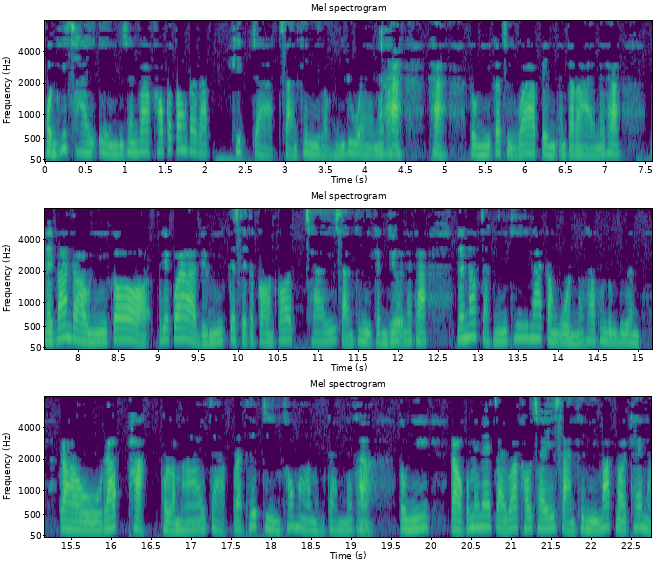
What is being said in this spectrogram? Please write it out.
คนที่ใช้เองดิฉันว่าเขาก็ต้องได้รับพิษจากสารเคมีเหล่านี้ด้วยนะคะ ค่ะค่ะตรงนี้ก็ถือว่าเป็นอันตรายนะคะ ในบ้านเรานี้ก็เรียกว่าเดี๋ยวนี้เกษตรกรก็ใช้สารเคมีกันเยอะนะคะ และนอกจากนี้ที่น่ากังวลนะคะ คุณดวงเดือน เรารับผักผลไม้จากประเทศจีนเข้ามาเหมือนกันนะคะค่ะตรงนี้เราก็ไม่แน่ใจว่าเขาใช้สารเคมีมากน้อยแค่ไหน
